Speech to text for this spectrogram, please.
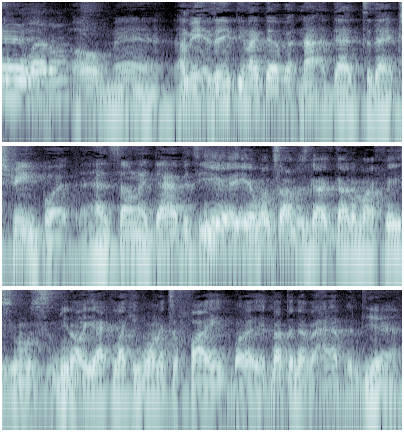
stool at him. Oh man, I mean, is anything like that? but Not that to that extreme, but has something like that happened to you? Yeah, yeah. One time this guy got in my face and was, you know, he acted like he wanted to fight, but nothing ever happened. Yeah.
